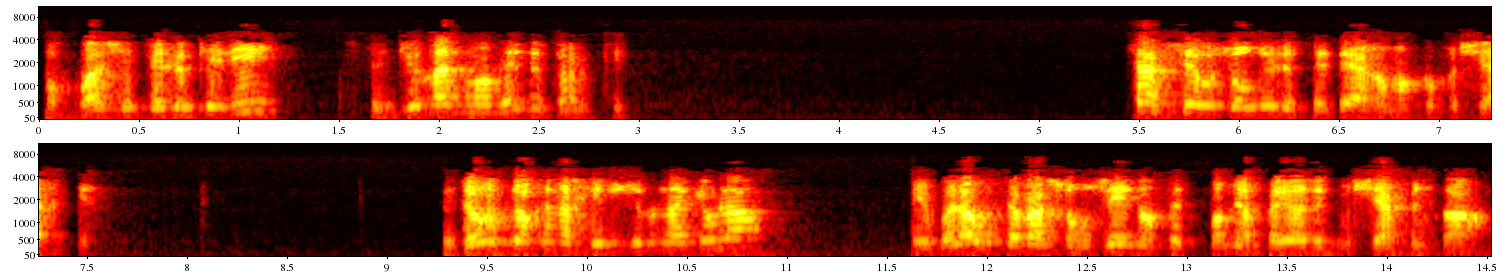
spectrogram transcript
Pourquoi j'ai fait le Kéli? Parce que Dieu m'a demandé de faire le Kéli. Ça, c'est aujourd'hui le CDR, vraiment comme le cher Et donc, donc, on a et voilà où ça va changer dans cette première période avec Moshiach viendra.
